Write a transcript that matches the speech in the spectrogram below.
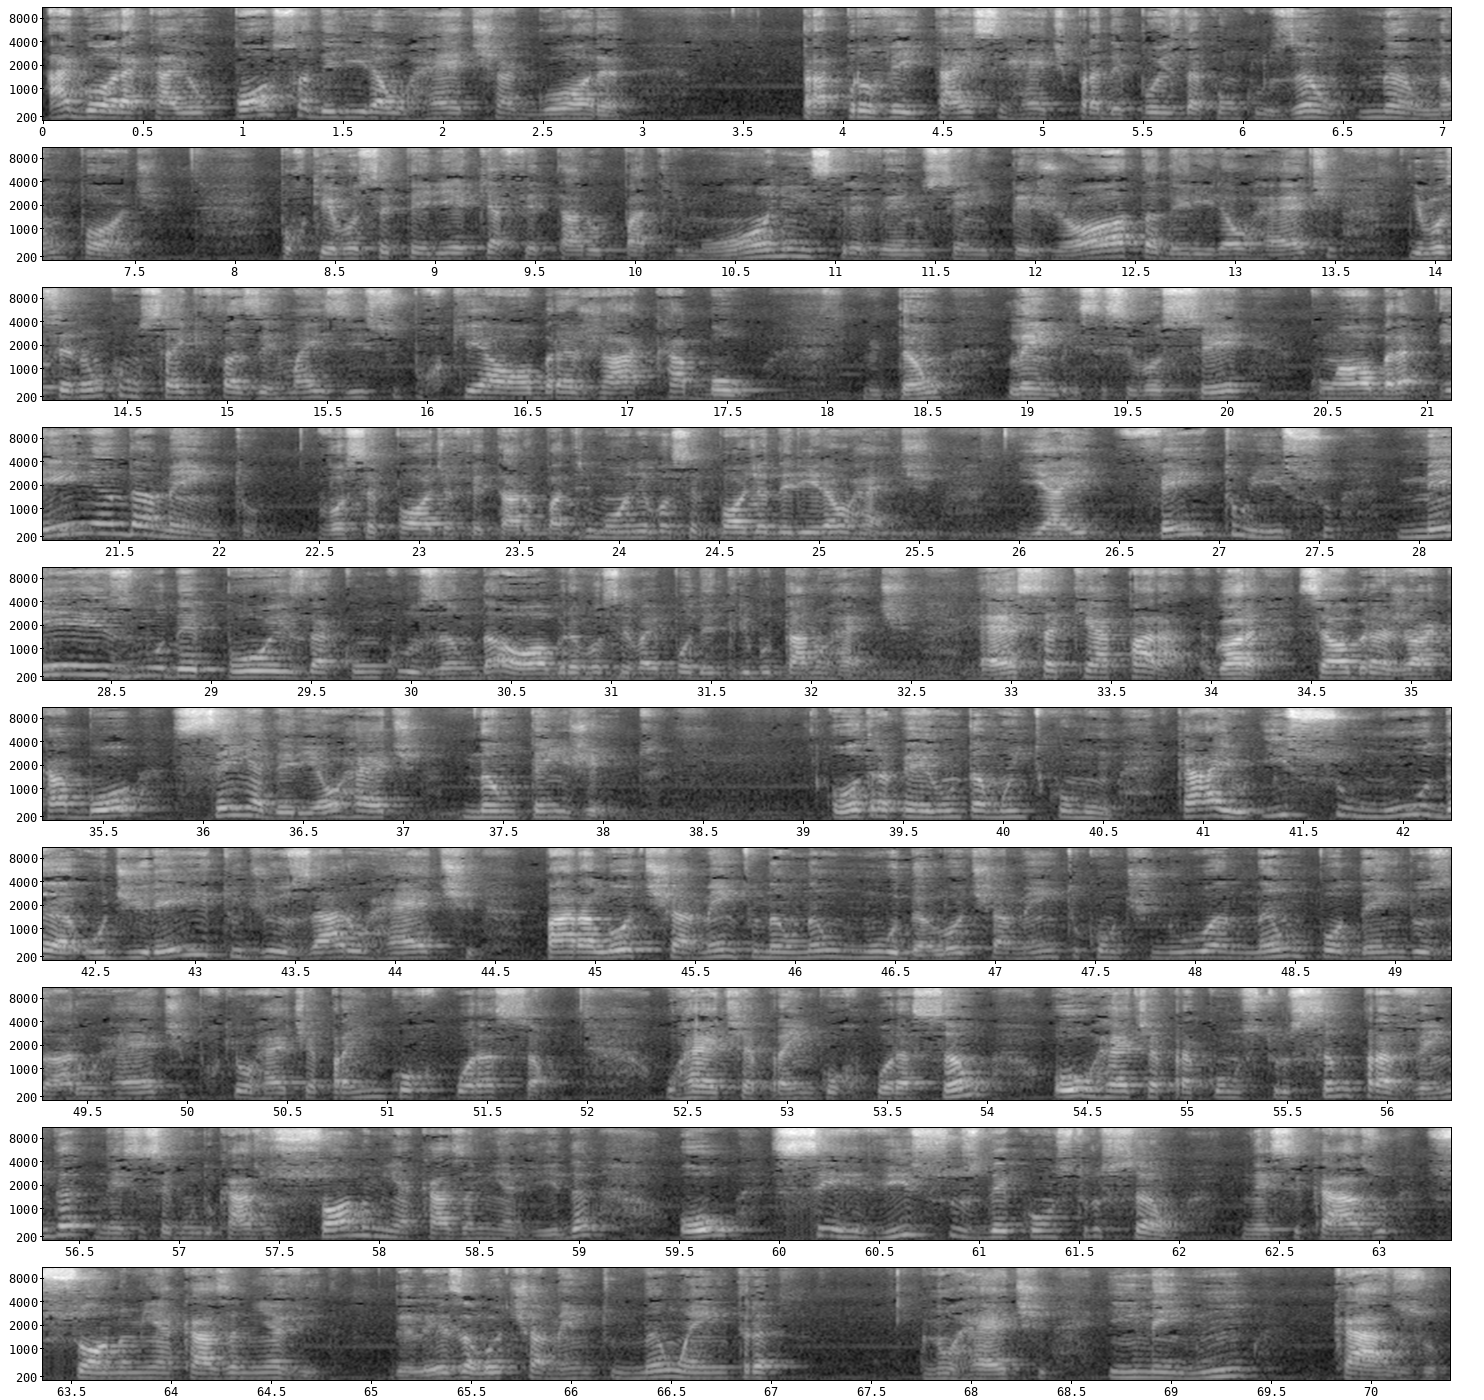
Agora, Caio, eu posso aderir ao RET agora para aproveitar esse RET para depois da conclusão? Não, não pode. Porque você teria que afetar o patrimônio, inscrever no CNPJ, aderir ao RET, e você não consegue fazer mais isso porque a obra já acabou. Então, lembre-se, se você com a obra em andamento, você pode afetar o patrimônio, você pode aderir ao RET. E aí, feito isso, mesmo depois da conclusão da obra, você vai poder tributar no RET. Essa que é a parada. Agora, se a obra já acabou, sem aderir ao RET, não tem jeito. Outra pergunta muito comum. Caio, isso muda o direito de usar o RET para loteamento? Não, não muda. Loteamento continua não podendo usar o RET porque o RET é para incorporação. O RET é para incorporação ou o RET é para construção para venda, nesse segundo caso só no Minha Casa Minha Vida, ou serviços de construção, nesse caso só no Minha Casa Minha Vida. Beleza? Loteamento não entra no RET em nenhum caso.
